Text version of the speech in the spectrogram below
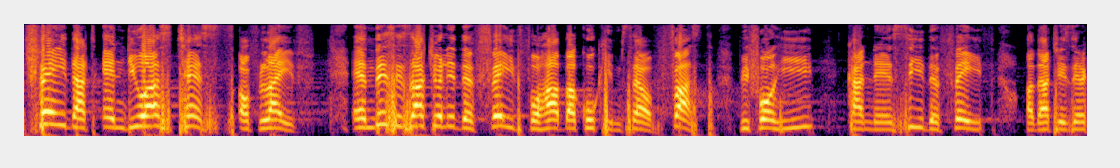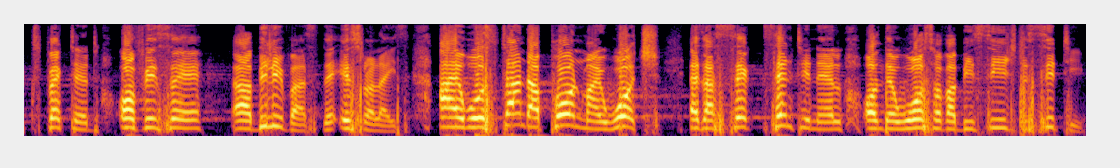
Faith that endures tests of life. And this is actually the faith for Habakkuk himself, first, before he can uh, see the faith that is expected of his uh, uh, believers, the Israelites. I will stand upon my watch as a se- sentinel on the walls of a besieged city.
